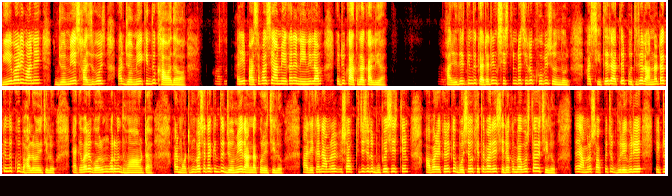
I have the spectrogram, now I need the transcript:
বিয়েবাড়ি মানে জমিয়ে সাজগোজ আর জমিয়ে কিন্তু খাওয়া দাওয়া। আর এর পাশাপাশি আমি এখানে নিয়ে নিলাম একটু কাতলা কালিয়া। আর এদের কিন্তু ক্যাটারিং সিস্টেমটা ছিল খুবই সুন্দর। আর শীতের রাতের প্রতিটা রান্নাটাও কিন্তু খুব ভালো হয়েছিল। একেবারে গরম গরম ধোঁয়া ওঠা আর মটন কষাটা কিন্তু জমিয়ে রান্না করেছিল। আর এখানে আমরা সব কিছু ছিল বুফে সিস্টেম। আবার এখানে কেউ বসেও খেতে পারে, সেরকম ব্যবস্থাও ছিল। তাই আমরা সব কিছু ঘুরে ঘুরে একটু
